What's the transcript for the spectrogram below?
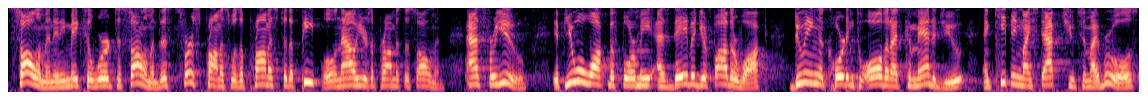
Solomon and he makes a word to Solomon. This first promise was a promise to the people. Now here's a promise to Solomon. As for you, if you will walk before me as David your father walked, doing according to all that I've commanded you, and keeping my statutes and my rules,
